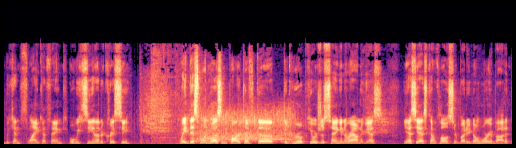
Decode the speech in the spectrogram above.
We can flank, I think. Oh, we see another Chrissy. Wait, this one wasn't part of the, the group? He was just hanging around, I guess. Yes, yes, come closer, buddy. Don't worry about it.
